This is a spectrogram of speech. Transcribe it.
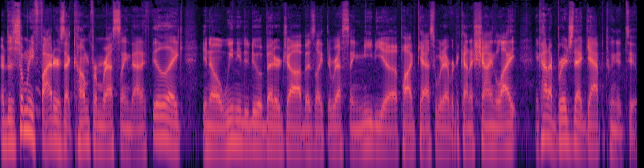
or there's so many fighters that come from wrestling that I feel like you know we need to do a better job as like the wrestling media podcast or whatever to kind of shine light and kind of bridge that gap between the two.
